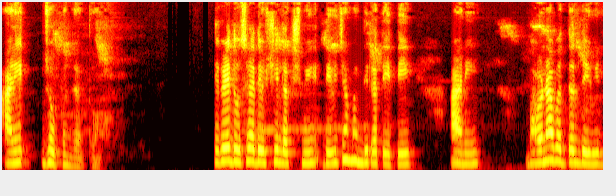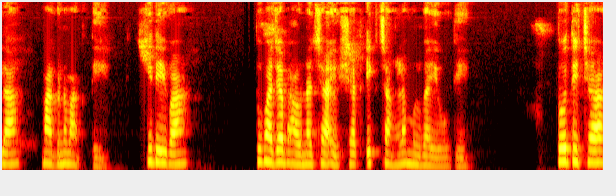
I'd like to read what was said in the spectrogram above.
आणि झोपून जातो. तिकडे दुसऱ्या दिवशी लक्ष्मी देवीच्या मंदिरात येते आणि भावनाबद्दल देवीला मागणं मागते. की देवा तू माझ्या भावनाच्या आयुष्यात एक चांगला मुलगा येऊ दे. तो तिच्या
